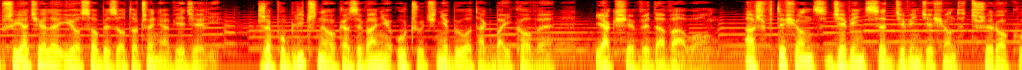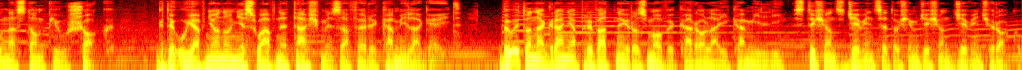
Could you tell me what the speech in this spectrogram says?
przyjaciele i osoby z otoczenia wiedzieli, że publiczne okazywanie uczuć nie było tak bajkowe, jak się wydawało. Aż w 1993 roku nastąpił szok, gdy ujawniono niesławne taśmy z afery Camilla Gate. Były to nagrania prywatnej rozmowy Karola i Kamilli z 1989 roku.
